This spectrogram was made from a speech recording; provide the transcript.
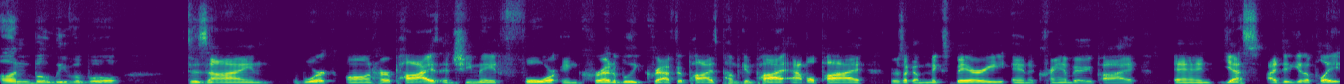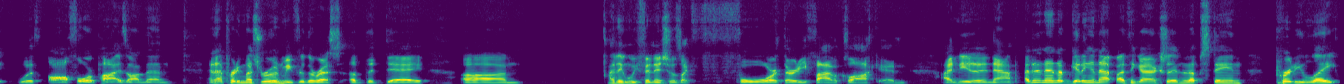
unbelievable design work on her pies, and she made four incredibly crafted pies: pumpkin pie, apple pie. There's like a mixed berry and a cranberry pie. And yes, I did get a plate with all four pies on them, and that pretty much ruined me for the rest of the day. Um, I think we finished. It was like four thirty, five o'clock, and I needed a nap. I didn't end up getting a nap. I think I actually ended up staying pretty late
